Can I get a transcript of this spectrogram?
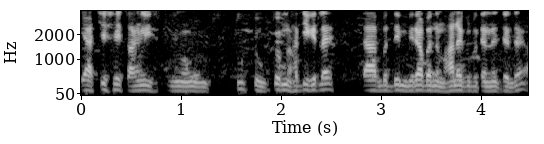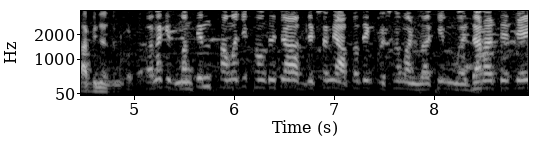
हे अतिशय चांगली तू उत्तम हाती घेतला आहे त्यामध्ये मीराबाई महानगर त्यांना त्यांचं अभिनंदन करतो नक्कीच मंथन सामाजिक संस्थेच्या अध्यक्षांनी आताच एक प्रश्न मांडला की मैदानाचे जे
